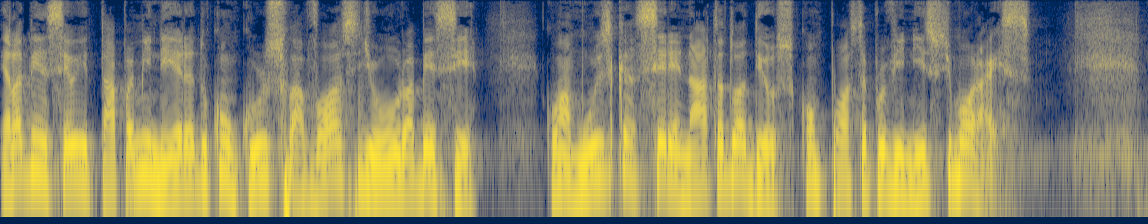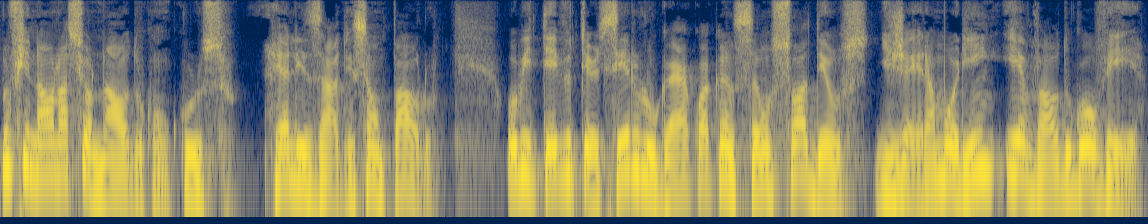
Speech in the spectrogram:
ela venceu a etapa mineira do concurso A Voz de Ouro ABC, com a música Serenata do Adeus, composta por Vinícius de Moraes. No final nacional do concurso, realizado em São Paulo, obteve o terceiro lugar com a canção Só Deus, de Jair Amorim e Evaldo Gouveia.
